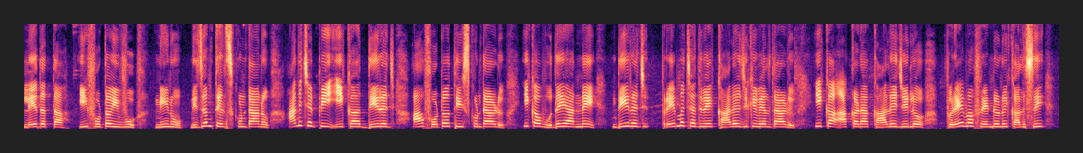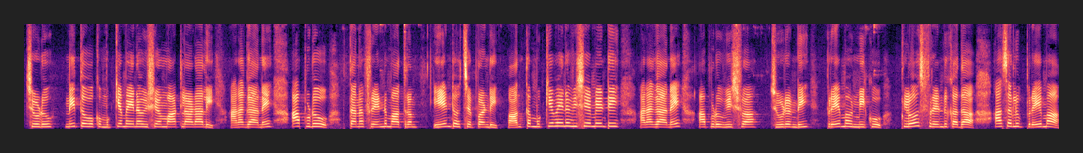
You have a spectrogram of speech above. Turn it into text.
లేదత్తా ఈ ఫోటో ఇవ్వు. నేను నిజం తెలుసుకుంటాను. అని చెప్పి ఇక ధీరజ్ ఆ ఫోటో తీసుకుంటాడు. ఇక ఉదయాన్నే ధీరజ్ ప్రేమ చదివే కాలేజీకి వెళ్తాడు. ఇక అక్కడ కాలేజీలో ప్రేమ ఫ్రెండుని కలిసి చూడు నీతో ఒక ముఖ్యమైన విషయం మాట్లాడాలి అనగానే అప్పుడు తన ఫ్రెండ్ మాత్రం ఏంటో చెప్పండి అంత ముఖ్యమైన విషయం ఏంటి అనగానే అప్పుడు విశ్వ చూడండి ప్రేమ మీకు క్లోజ్ ఫ్రెండ్ కదా. అసలు ప్రేమ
